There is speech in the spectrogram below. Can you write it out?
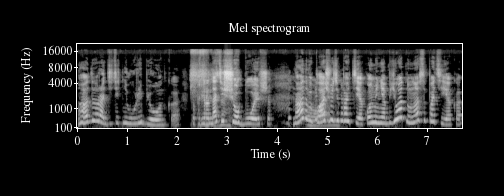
надо родить от него ребенка, чтобы страдать еще больше. Надо выплачивать ипотеку. Он меня бьет, но у нас ипотека.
